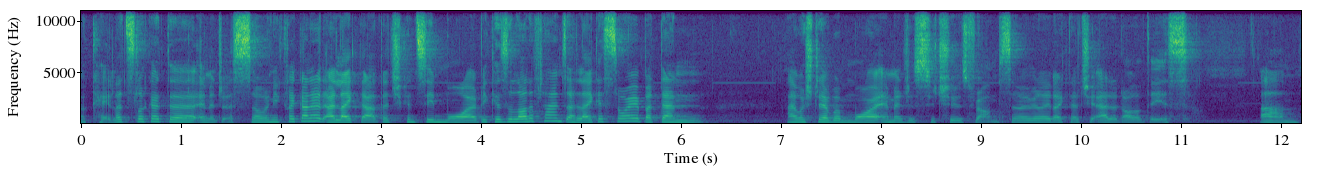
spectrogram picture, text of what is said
Okay, let's look at the images. So when you click on it, I like that, that you can see more because a lot of times I like a story, but then I wish there were more images to choose from. So I really like that you added all of these. Um,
